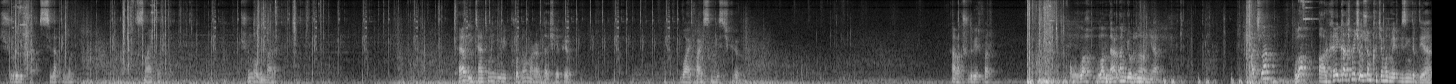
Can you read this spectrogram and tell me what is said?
Şurada bir silah buldum. Sniper. Şunu da alayım bari. Herhalde internetimle ilgili bir problem var arada şey yapıyor. Wi-Fi simgesi çıkıyor. Ha bak şurada bir herif var. Allah ulan nereden gördün onu ya? Kaç lan? Ulan arkaya kaçmaya çalışıyorum kaçamadım herif bizi indirdi ya.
